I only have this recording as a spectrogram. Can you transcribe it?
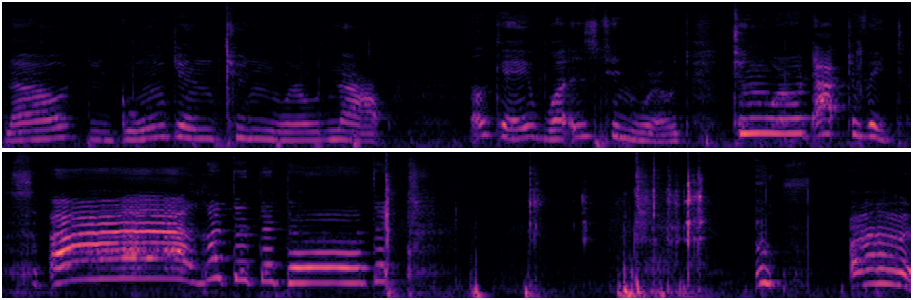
Now you're going to Toon World now. Okay, what is Toon World? Toon World activate. Ah! Da, da, da, da. Oof. Ah!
